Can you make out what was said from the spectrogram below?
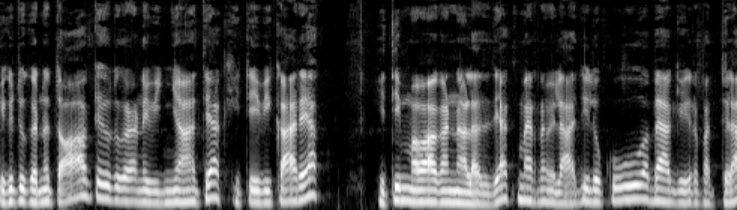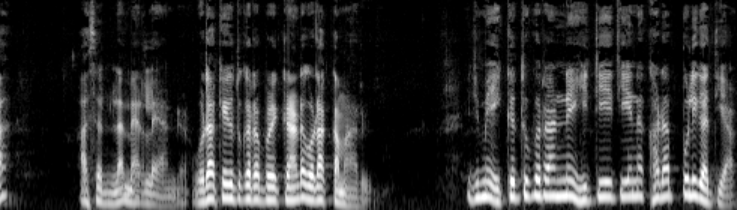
එකතු කරන තාක් එකතු කරන්නේ විඤ්ඤාතයක්, හිතේ විකාරයක්, හිතින් මවා ගන්නාලාද දෙයක් මරණ වෙලාදී ලොකු අභාග්‍යයකටපත් වෙලා අසන්නලා මැරලා යනවා. ගොඩක් එකතු කරපු එක්කනට ගොඩක් අමාරුයි. ඉතින් මේ එකතු කරන්නේ හිතේ තියෙන කඩප්පුලි ගතියක්.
